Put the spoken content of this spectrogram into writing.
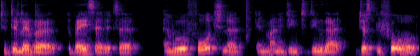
to deliver the base editor. And we were fortunate in managing to do that just before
